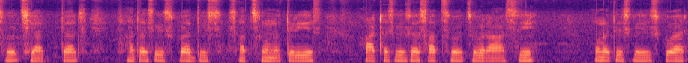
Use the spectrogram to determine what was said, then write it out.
सौ छिहत्तर सत्ताईस के स्क्वायर दो सात सौ उनतीस अट्ठाईस के स्क्वायर सात सौ चौरासी उनतीस के स्क्वायर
